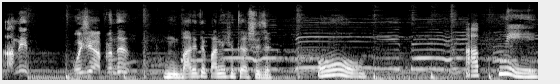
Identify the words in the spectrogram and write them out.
আমি ওই যে আপনাদের বাড়িতে পানি খেতে আসি যে। ও। আপনি?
